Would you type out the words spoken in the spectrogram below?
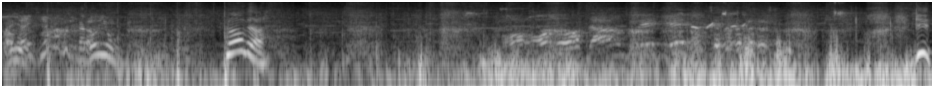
Vai em cima, bonito. Cada um em um. Não, viado. Gui!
